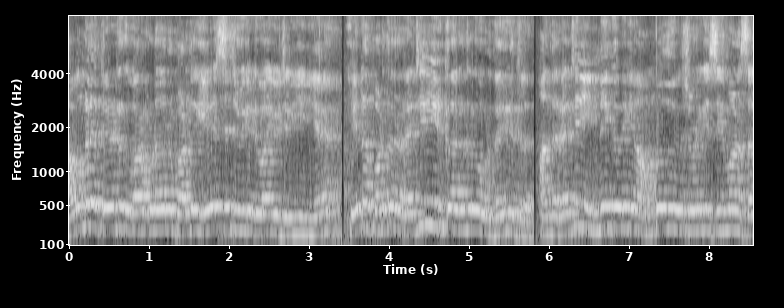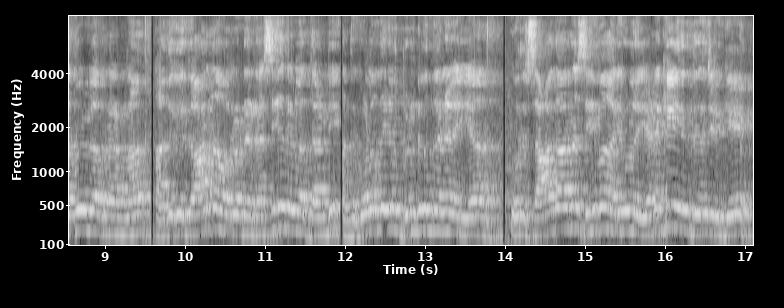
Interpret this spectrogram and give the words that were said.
அவங்களே தேட்டருக்கு வரக்கூடாதுன்னு படத்துக்கு ஏ சர்டிபிகேட் வாங்கி வச்சிருக்கீங்க. ஏன்னா படத்துல ரஜினி இருக்காருங்கிற ஒரு தைரியத்துல. அந்த ரஜினி இன்னைக்கு வரைக்கும் ஐம்பது வருஷம் வரைக்கும் சினிமாவில் சர்வைவ் ஆகுறாருன்னா அதுக்கு காரணம் அவரோட ரசிகர்களை தாண்டி அந்த குழந்தைகளும் பெண்களும் தானே ஐயா. ஒரு சாதாரண சினிமா அறிவுள்ள எனக்கு இது தெரிஞ்சிருக்கு.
